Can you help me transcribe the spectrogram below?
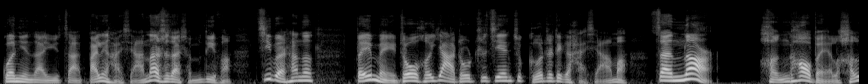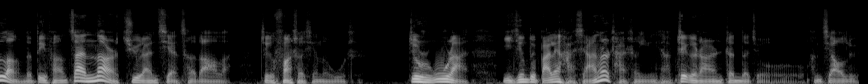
关键在于在白令海峡，那是在什么地方？基本上呢，北美洲和亚洲之间就隔着这个海峡嘛，在那儿很靠北了，很冷的地方，在那儿居然检测到了这个放射性的物质，就是污染已经对白令海峡那儿产生影响，这个让人真的就很焦虑。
